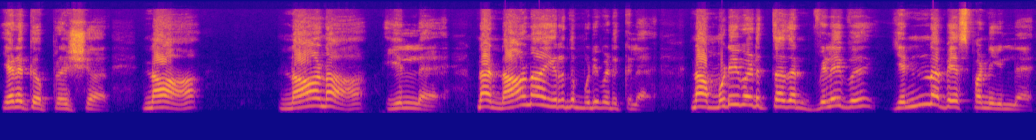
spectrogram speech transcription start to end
எனக்கு ப்ரெஷர் நான் நானா இல்லை. நான் நானா இருந்து முடிவெடுக்கல. நான் முடிவெடுத்ததன் விளைவு என்ன பேஸ் பண்ணி இல்லை.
